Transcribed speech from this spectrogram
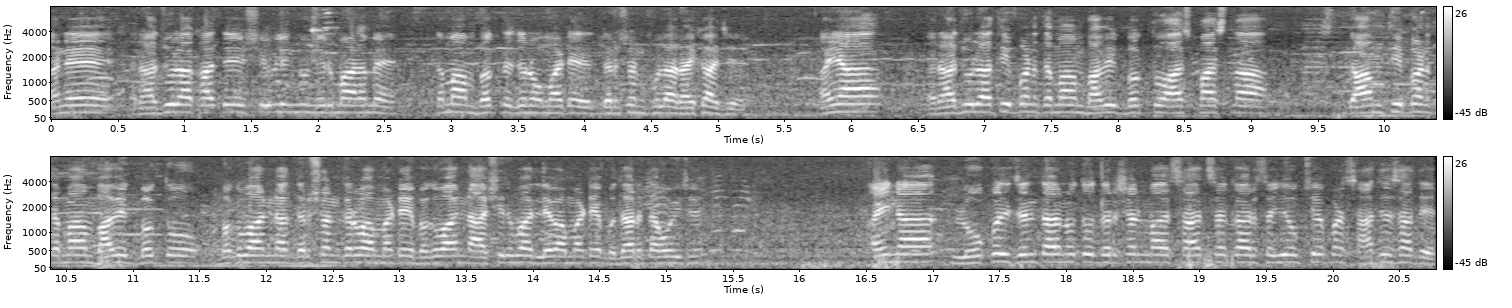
અને રાજુલા ખાતે શિવલિંગનું નિર્માણ અમે તમામ ભક્તજનો માટે દર્શન ખુલ્લા રાખ્યા છે. અહીંયા રાજુલાથી પણ તમામ ભાવિક ભક્તો આસપાસના ગામથી પણ તમામ ભાવિક ભક્તો ભગવાનના દર્શન કરવા માટે, ભગવાનના આશીર્વાદ લેવા માટે પધારતા હોય છે. અહીંના લોકલ જનતાનો તો દર્શનમાં સાથ સહકાર સહયોગ છે, પણ સાથે સાથે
